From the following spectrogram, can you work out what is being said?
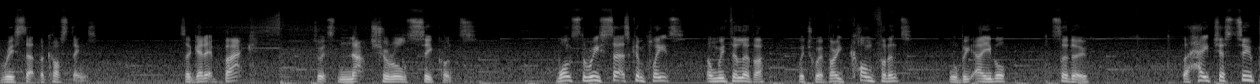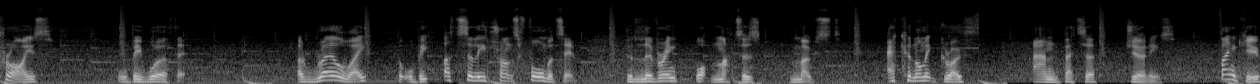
reset the costings. So get it back to its natural sequence. Once the reset is complete and we deliver, which we're very confident we'll be able to do, the HS2 prize will be worth it. A railway that will be utterly transformative delivering what matters most, economic growth and better journeys. Thank you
